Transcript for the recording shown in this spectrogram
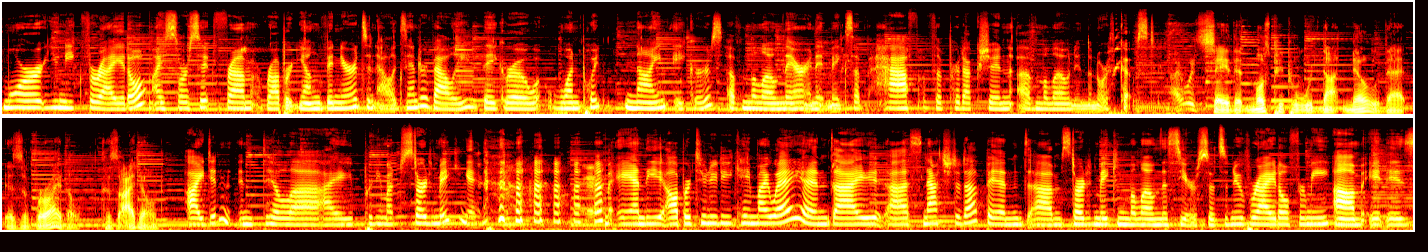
more unique varietal. I source it from Robert Young Vineyards in Alexander Valley. They grow 1.9 acres of Melon there, and it makes up half of the production of Melon in the North Coast. I would say that most people would not know that as a varietal because I don't. I didn't until uh, I pretty much started making it. and the opportunity came my way, and I uh, snatched it up and um, started making Melon this year. So it's a new varietal for me. Um, it is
